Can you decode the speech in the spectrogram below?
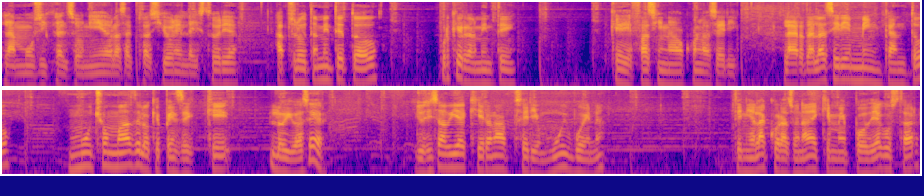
La música, el sonido, las actuaciones, la historia, absolutamente todo, porque realmente quedé fascinado con la serie. La verdad la serie me encantó mucho más de lo que pensé que lo iba a hacer. Yo sí sabía que era una serie muy buena, tenía la corazona de que me podía gustar,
